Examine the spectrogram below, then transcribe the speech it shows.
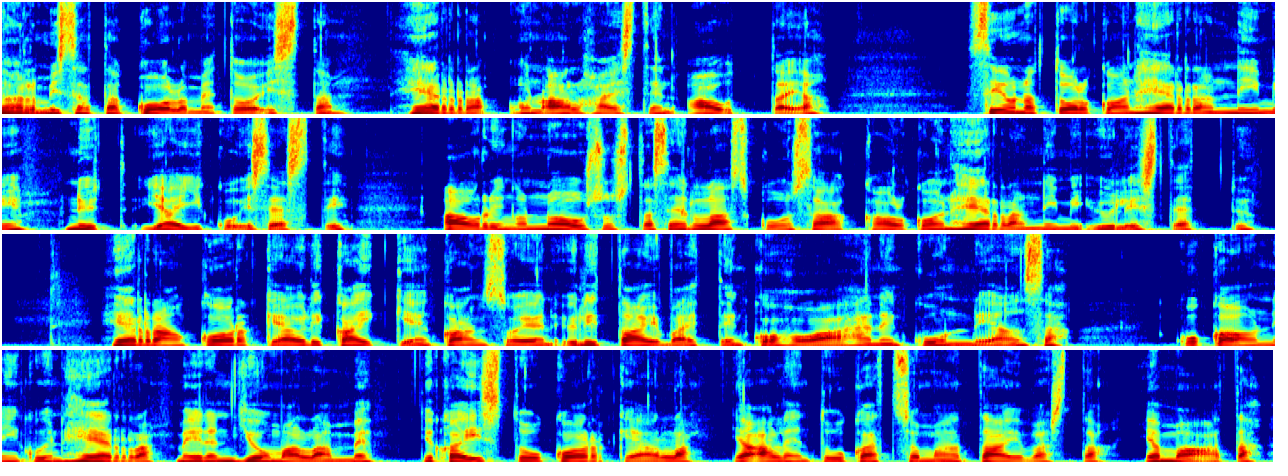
Salmi 113. Herra on alhaisten auttaja. Siunattu olkoon Herran nimi nyt ja ikuisesti. Auringon noususta sen laskuun saakka olkoon Herran nimi ylistetty. Herra on korkea yli kaikkien kansojen, yli taivaitten kohoaa hänen kunniansa. Kuka on niin kuin Herra, meidän Jumalamme, joka istuu korkealla ja alentuu katsomaan taivasta ja maata –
